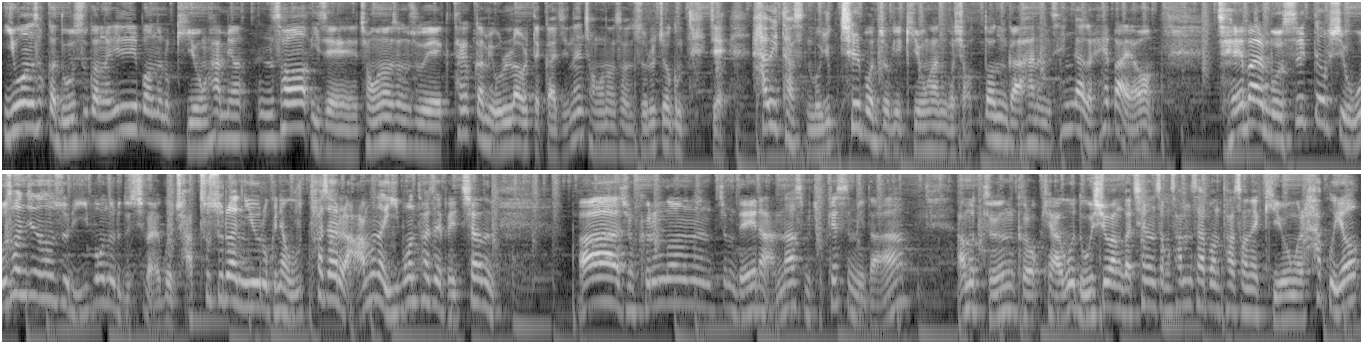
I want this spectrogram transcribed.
이원석과 노수광을 1, 2번으로 기용하면서 이제 정원원 선수의 타격감이 올라올 때까지는 정원원 선수를 조금 이제 하위 타선 뭐 6, 7번 쪽에 기용하는 것이 어떤가 하는 생각을 해봐요. 제발 뭐 쓸데없이 오선진 선수를 2번으로 넣지 말고 좌투수란 이유로 그냥 우타자를 아무나 2번 타자에 배치하는 아 좀 그런 거는 좀 내일은 안 나왔으면 좋겠습니다. 아무튼 그렇게 하고 노시환과 최은성 3, 4번 타선에 기용을 하고요.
